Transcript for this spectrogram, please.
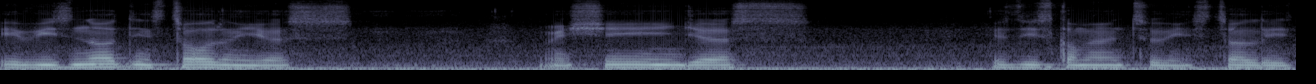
if it's not installed on your machine just use this command to install it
